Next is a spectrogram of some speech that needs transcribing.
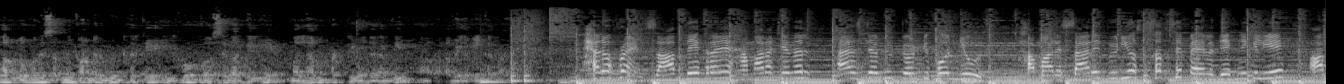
हम लोगों ने सबने कंट्रीब्यूट करके इनको गौ सेवा के लिए मलहम, पट्टी वगैरह भी अवेलेबल करवाई। हेलो फ्रेंड्स आप देख रहे हैं हमारा channel S W twenty four news हमारे सारे वीडियो सबसे पहले देखने के लिए आप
